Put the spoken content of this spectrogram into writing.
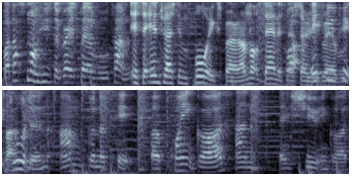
But that's not who's the greatest player of all time. It's an interesting thought experiment. I'm not saying it's But necessarily if great you of all pick time. Jordan, I'm gonna pick a point guard and a shooting guard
